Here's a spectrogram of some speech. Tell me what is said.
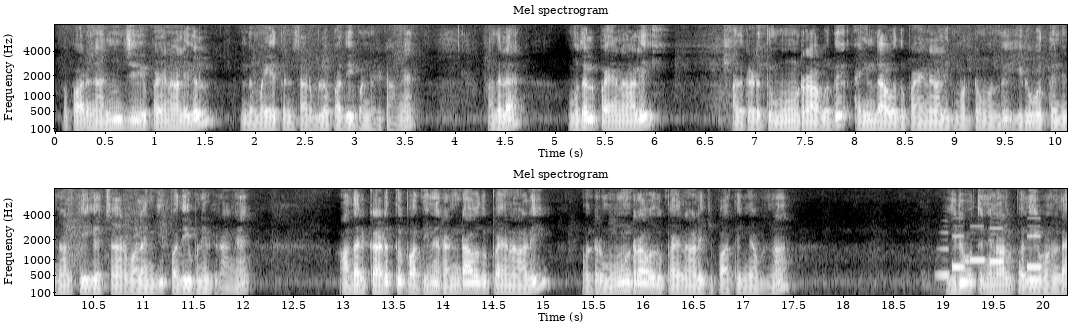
இப்போ பாருங்கள் அஞ்சு பயனாளிகள் இந்த மையத்தின் சார்பில் பதிவு பண்ணியிருக்காங்க. அதில் முதல் பயனாளி அதுக்கடுத்து மூன்றாவது ஐந்தாவது பயனாளிக்கு மட்டும் வந்து இருபத்தஞ்சி நாள் டிஹெச்ஆர் வழங்கி பதிவு பண்ணியிருக்கிறாங்க. அதற்கு அடுத்து பார்த்திங்கன்னா ரெண்டாவது பயனாளி மற்றும் மூன்றாவது பயனாளிக்கு பார்த்தீங்க அப்படின்னா இருபத்தஞ்சி நாள் பதிவு பண்ணல.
